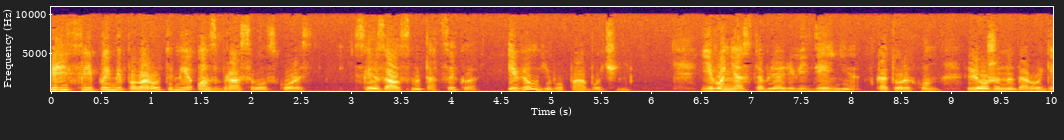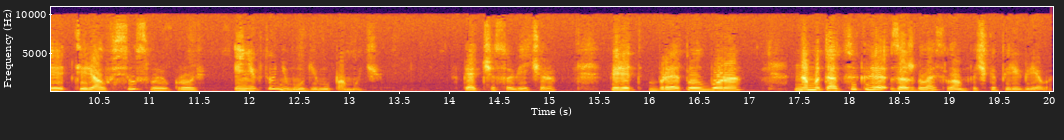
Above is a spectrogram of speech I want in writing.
Перед слепыми поворотами он сбрасывал скорость, слезал с мотоцикла и вел его по обочине. Его не оставляли видения, в которых он, лежа на дороге, терял всю свою кровь, и никто не мог ему помочь. В пять часов вечера перед Брэтлбора на мотоцикле зажглась лампочка перегрева.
